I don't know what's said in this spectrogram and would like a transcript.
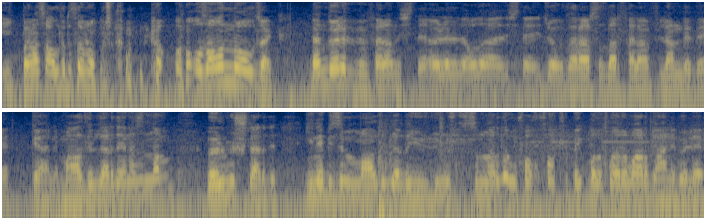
ilk bana saldırırsa ne olacak? o, zaman ne olacak? Ben de öyle dedim falan işte. Öyle dedi. O da işte çok zararsızlar falan filan dedi. Yani Maldivler'de en azından bölmüşlerdi. Yine bizim Maldivler'de yüzdüğümüz kısımlarda ufak ufak köpek balıkları vardı. Hani böyle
